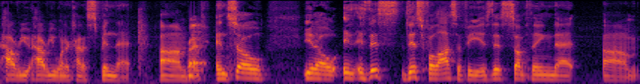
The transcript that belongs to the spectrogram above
however you however you want to kind of spin that. Um, right. And so, you know, is, is this this philosophy? Is this something that um,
